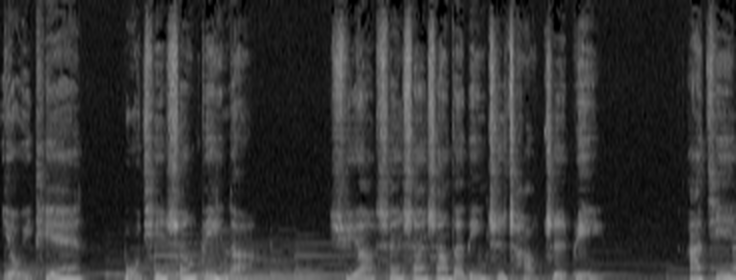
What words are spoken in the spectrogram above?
有一天，母亲生病了。需要深山上的灵芝草治病。阿进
